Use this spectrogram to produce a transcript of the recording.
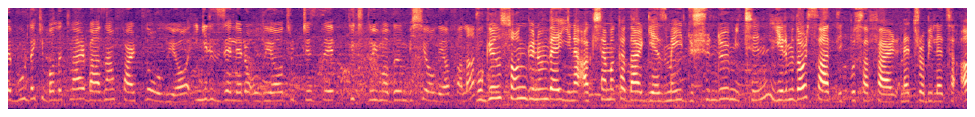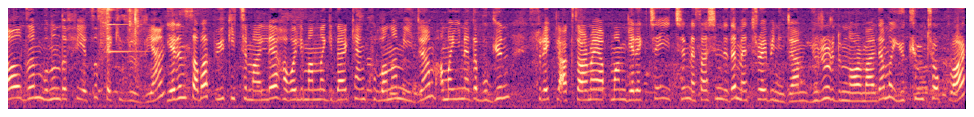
Ve buradaki balıklar bazen farklı oluyor. İngilizceleri oluyor, Türkçesi hiç duymadığım bir şey oluyor falan. Bugün son günüm ve yine akşama kadar gezmeyi düşündüğüm için 24 saatlik bu sefer metro bileti aldım. Bunun da fiyatı 800 yen. Yarın sabah büyük ihtimalle havalimanına giderken kullanamayacağım ama yine de bugün sürekli aktarma yapmam gerekeceği için mesela şimdi de metroya bineceğim. Yürürdüm normalde ama yüküm çok var.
